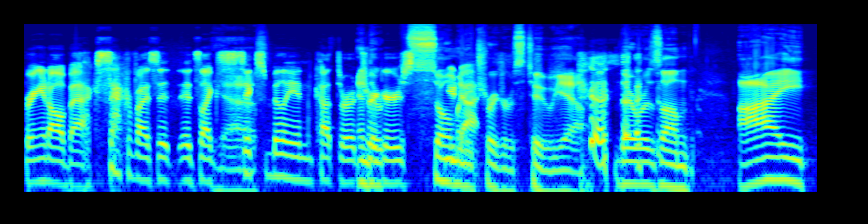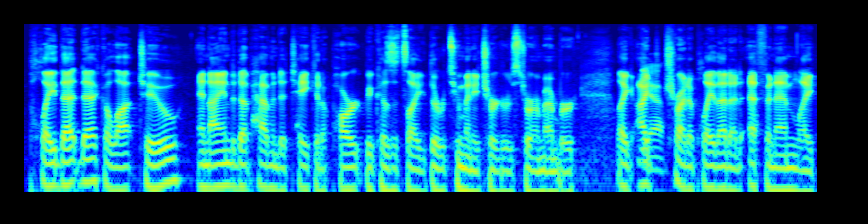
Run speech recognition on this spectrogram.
bring it all back, sacrifice it. It's like Yes. six million cutthroat and triggers. so many die. triggers too. Yeah, there was um, I played that deck a lot too, and I ended up having to take it apart because it's like there were too many triggers to remember. Like I Yeah. try to play that at FNM, like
